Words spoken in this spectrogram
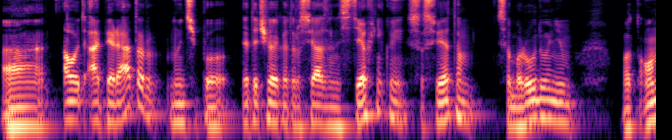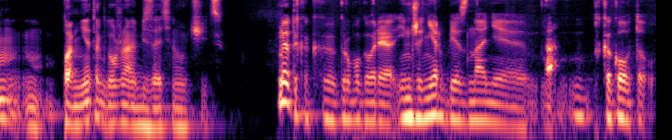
А, а вот оператор, ну, типа, это человек, который связан с техникой, со светом, с оборудованием. Вот он, по мне, так должен обязательно учиться. Ну, это как, э, грубо говоря, инженер без знания Да. какого-то...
